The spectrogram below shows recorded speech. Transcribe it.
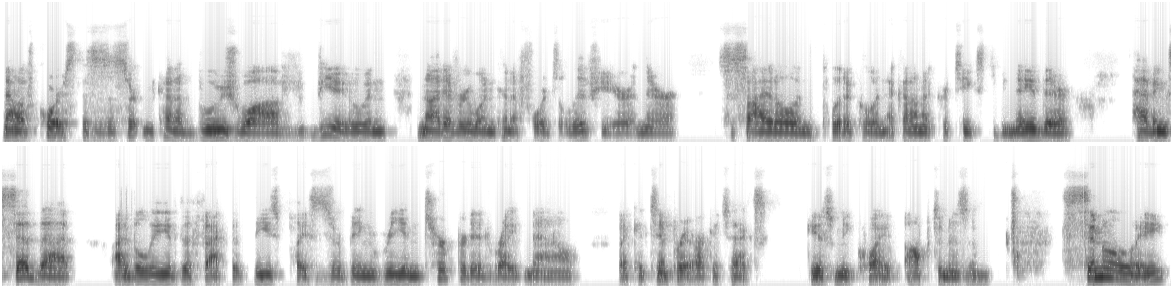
Now, of course, this is a certain kind of bourgeois view, and not everyone can afford to live here, and there are societal and political and economic critiques to be made there. Having said that, I believe the fact that these places are being reinterpreted right now by contemporary architects gives me quite optimism. Similarly,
